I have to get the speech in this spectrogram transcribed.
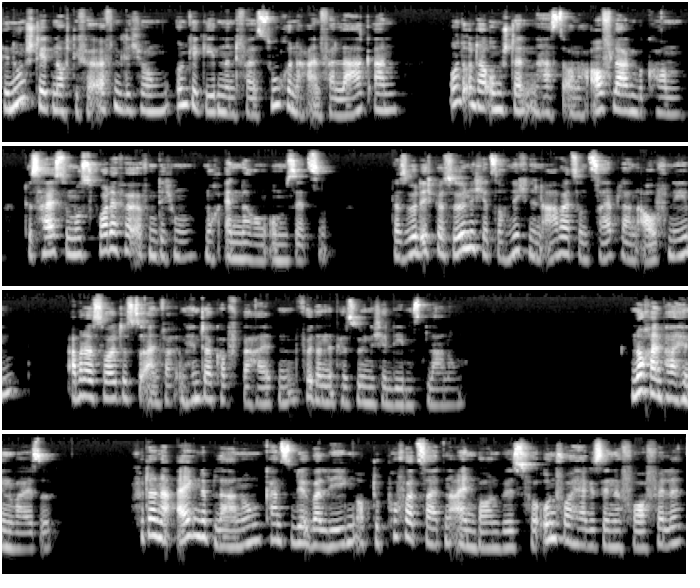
denn nun steht noch die Veröffentlichung und gegebenenfalls Suche nach einem Verlag an und unter Umständen hast du auch noch Auflagen bekommen. Das heißt, du musst vor der Veröffentlichung noch Änderungen umsetzen. Das würde ich persönlich jetzt noch nicht in den Arbeits- und Zeitplan aufnehmen, aber das solltest du einfach im Hinterkopf behalten für deine persönliche Lebensplanung. Noch ein paar Hinweise. Für deine eigene Planung kannst du dir überlegen, ob du Pufferzeiten einbauen willst für unvorhergesehene Vorfälle,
